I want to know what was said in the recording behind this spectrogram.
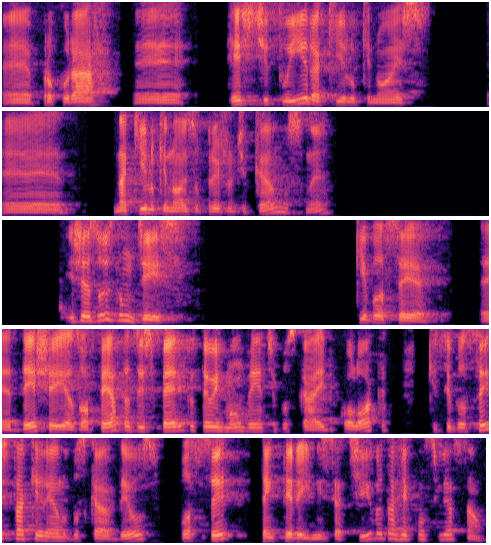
é, procurar é, restituir aquilo que nós, é, naquilo que nós o prejudicamos, né? E Jesus não diz que você é, deixe aí as ofertas e espere que o teu irmão venha te buscar. Ele coloca que se você está querendo buscar Deus, você tem que ter a iniciativa da reconciliação.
